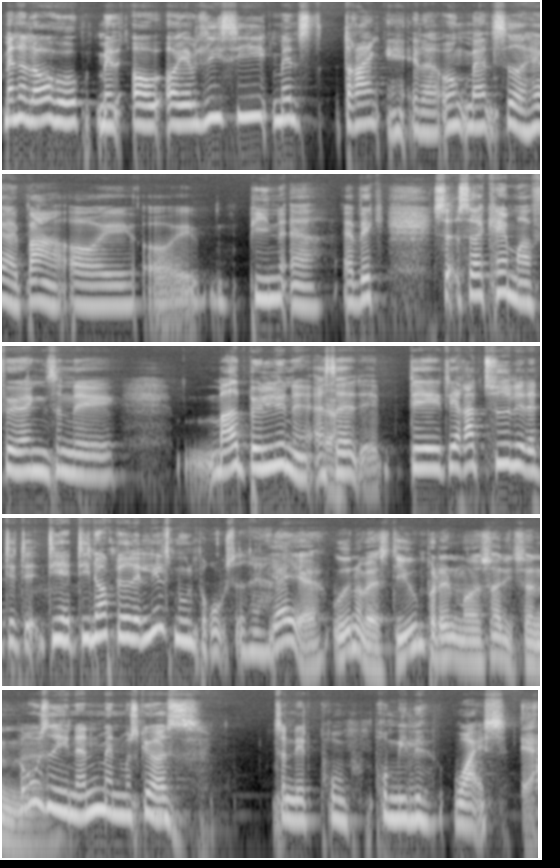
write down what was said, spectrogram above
Man har lov at håbe. Men, og, og jeg vil lige sige, mens dreng eller ung mand sidder her i bar, og, øh, og øh, pigen er, er væk, så, så er kameraføringen sådan øh, meget bølgende. Altså, ja. det, det er ret tydeligt, at det, det- de, de er nok blevet en lille smule beruset her. Ja, ja, uden at være stive på den måde, så er de sådan... Beruset i hinanden, men måske også sådan lidt pro, promille-wise. Ja,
